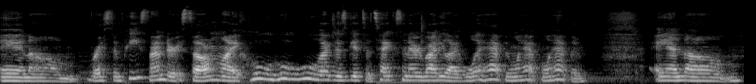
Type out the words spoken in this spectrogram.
and um rest in peace under it. So I'm like, who, who, who? I just get to texting everybody like, what happened? What happened? What happened? And um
